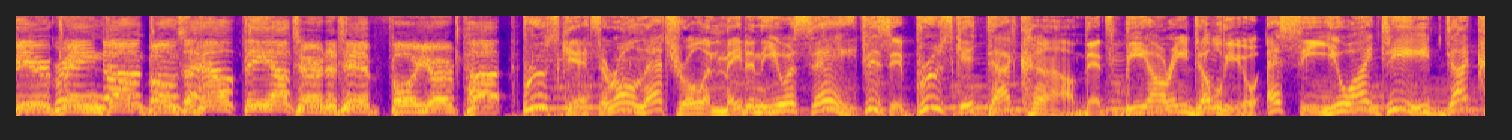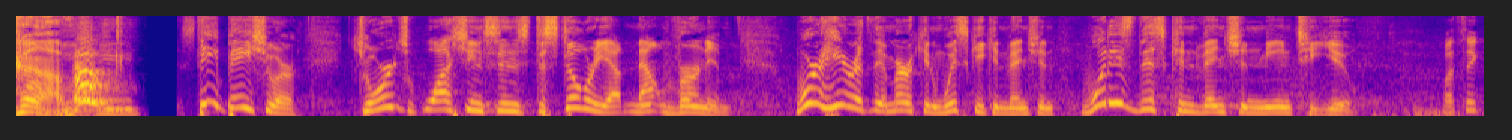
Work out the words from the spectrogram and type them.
Beer grain dog bones, a healthy alternative for your pup. Brewscuits are all natural and made in the USA. Visit brewscuit.com. That's B R E W S C U I T.com. Steve Bashore, George Washington's distillery at Mount Vernon. We're here at the American Whiskey Convention. What does this convention mean to you? Well, I think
